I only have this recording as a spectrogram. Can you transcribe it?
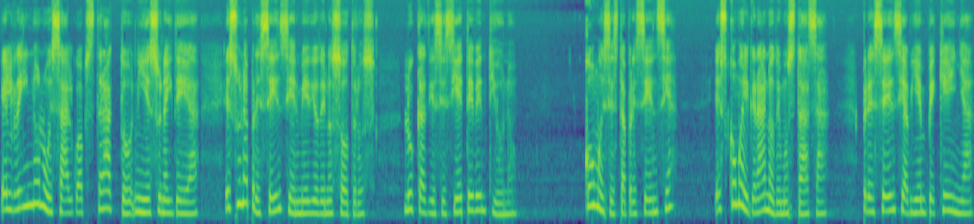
El reino no es algo abstracto ni es una idea, es una presencia en medio de nosotros. Lucas 17, 21. ¿Cómo es esta presencia? Es como el grano de mostaza, presencia bien pequeña,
